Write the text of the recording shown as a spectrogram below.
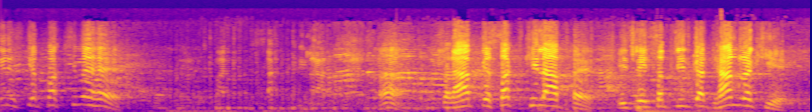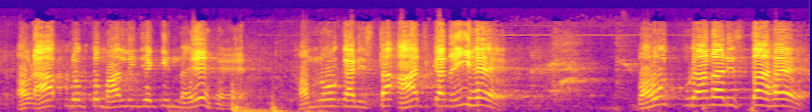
इसके पक्ष में है। हाँ शराब के सख्त खिलाफ है। इसलिए सब चीज़ का ध्यान रखिए। और आप लोग तो मान लीजिए कि नए हैं। हम लोगों का रिश्ता आज का नहीं है। बहुत पुराना रिश्ता है।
